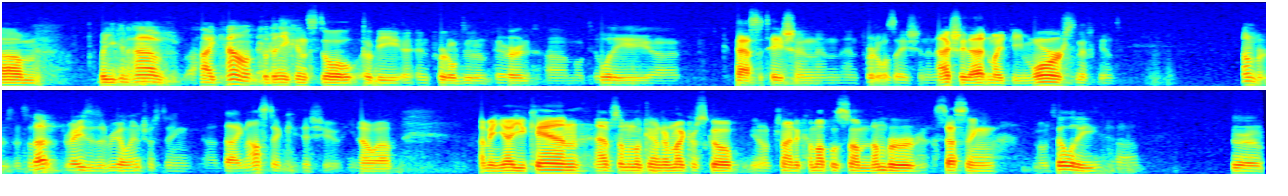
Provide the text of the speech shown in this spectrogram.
Um, but you can have a high count, but then you can still be infertile due to impaired uh, motility, uh, capacitation, and, and, fertilization. And actually, that might be more significant numbers. And so that raises a real interesting uh, diagnostic issue. You know, uh, I mean, yeah, you can have someone looking under a microscope, you know, trying to come up with some number assessing motility. Uh, there a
